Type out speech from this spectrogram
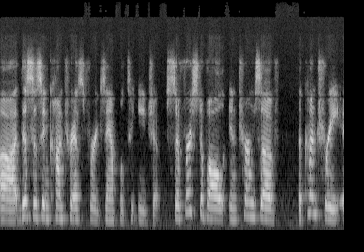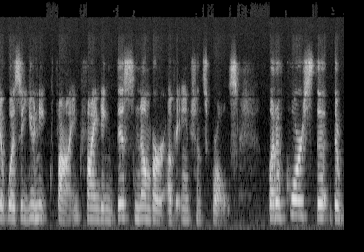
Uh, this is in contrast, for example, to Egypt. So, first of all, in terms of the country, it was a unique find, finding this number of ancient scrolls. But of course, the the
